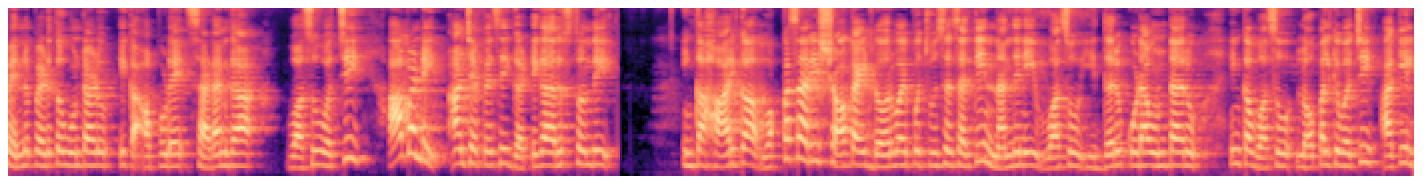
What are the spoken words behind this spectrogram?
పెన్ను పెడుతూ ఉంటాడు. ఇక అప్పుడే సడన్గా వసు వచ్చి ఆపండి అని చెప్పేసి గట్టిగా అరుస్తుంది. ఇంకా హారిక ఒక్కసారి షాక్ అయి డోర్ వైపు చూసేసరికి నందిని వసు ఇద్దరు కూడా ఉంటారు. ఇంకా వసు లోపలికి వచ్చి అఖిల్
